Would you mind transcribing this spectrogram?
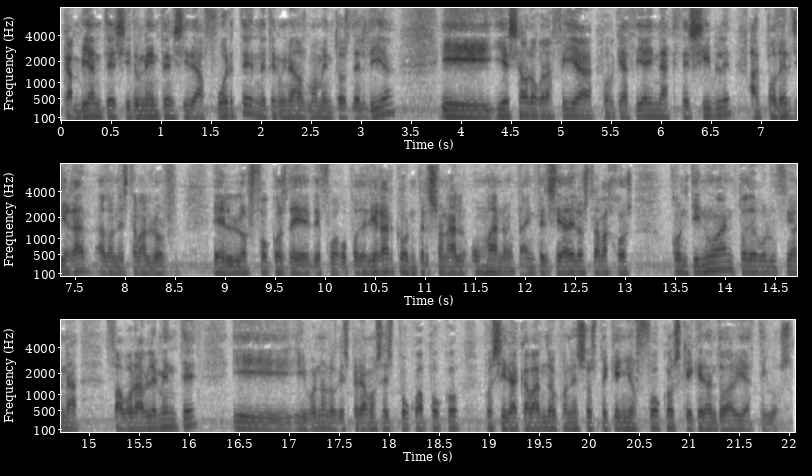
cambiantes y de una intensidad fuerte en determinados momentos del día y, esa orografía porque hacía inaccesible al poder llegar a donde estaban los, eh, los focos de, fuego, poder llegar con personal humano. La intensidad de los trabajos continúan, todo evoluciona favorablemente y, y bueno, lo que esperamos es poco a poco pues ir acabando con esos pequeños focos que quedan todavía activos.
